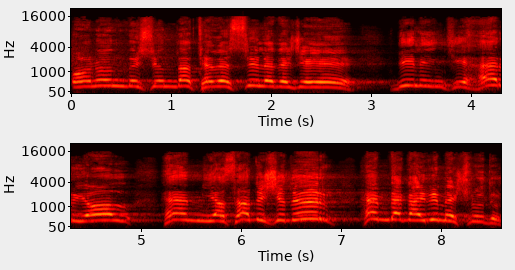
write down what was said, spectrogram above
onun dışında tevessül edeceği bilin ki her yol hem yasa dışıdır hem de gayrimeşrudur.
